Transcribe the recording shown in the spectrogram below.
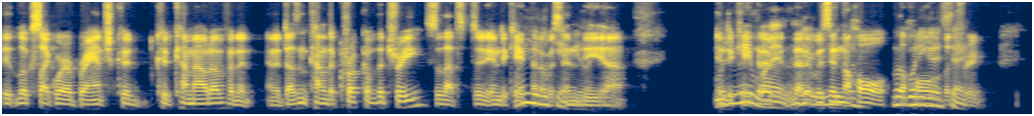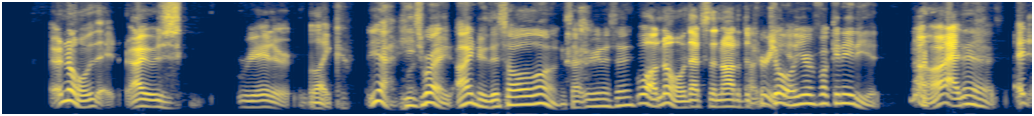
It looks like where a branch could could come out of, and it and it doesn't kind of the crook of the tree. So that's to indicate that it was in the. like uh that? What do you Indicate that, why- that it was in the hole, the What- what are you hole of the say? tree. Uh, no, I was reiter like. yeah he's right i knew this all along is that what you're gonna say Well, no, that's the knot of the Uh, tree. joel you're a fucking idiot no, I, yeah. I-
